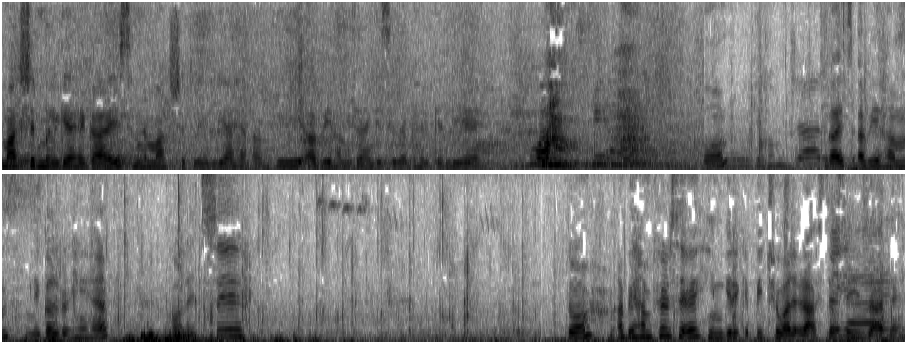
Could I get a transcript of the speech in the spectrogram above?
मार्कशीट मिल गया है गाइस हमने मार्कशीट ले लिया है। अभी अभी हम जाएँगे सीधा घर के लिए। तो गाइस अभी हम निकल रहे हैं कॉलेज से। तो अभी हम फिर से हिमगिरी के पीछे वाले रास्ते से ही जा रहे हैं।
